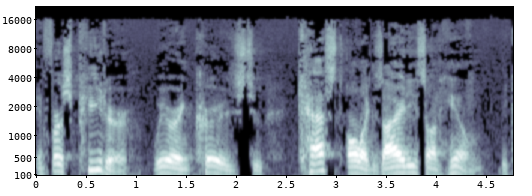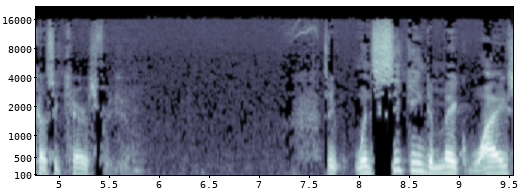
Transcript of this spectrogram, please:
In 1 Peter, we are encouraged to cast all anxieties on him because he cares for you. See, when seeking to make wise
